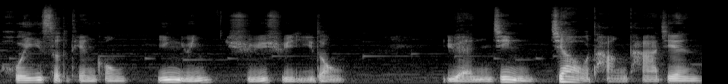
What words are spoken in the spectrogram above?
灰色的天空阴云徐徐移动，远近教堂塔尖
